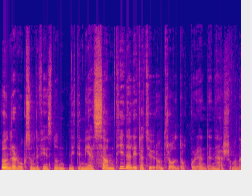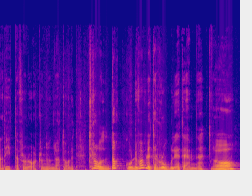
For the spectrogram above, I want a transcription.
Undrar också om det finns någon lite mer samtida litteratur om trolldockor än den här som man hade hittat från 1800-talet. Trolldockor, det var väl ett roligt ämne? Ja,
